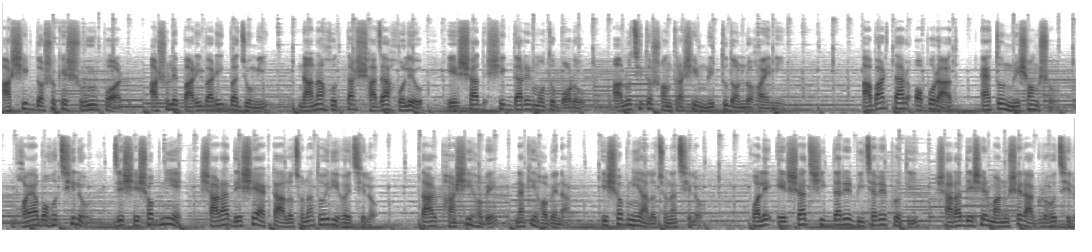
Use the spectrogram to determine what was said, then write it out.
আশির দশকের শুরুর পর আসলে পারিবারিক বা জমি, নানা হত্যার সাজা হলেও এরশাদ শিকদারের মতো বড়, আলোচিত সন্ত্রাসীর মৃত্যুদণ্ড হয়নি। আবার তার অপরাধ এত নৃশংস, ভয়াবহ ছিল যে সেসব নিয়ে সারা দেশে একটা আলোচনা তৈরি হয়েছিল। তার ফাঁসি হবে নাকি হবে না, এসব নিয়ে আলোচনা ছিল। ফলে এরশাদ শিকদারের বিচারের প্রতি সারা দেশের মানুষের আগ্রহ ছিল,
